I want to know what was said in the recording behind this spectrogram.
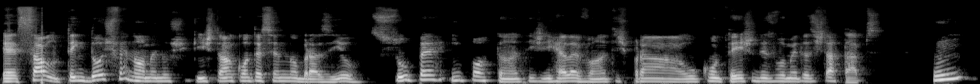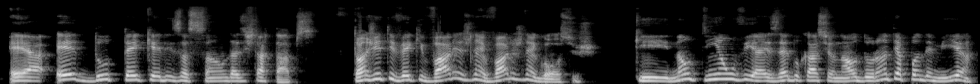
É, Saulo, tem dois fenômenos que estão acontecendo no Brasil super importantes e relevantes para o contexto de desenvolvimento das startups. Um é a edutequerização das startups. Então a gente vê que várias, né, vários negócios que não tinham um viés educacional durante a pandemia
